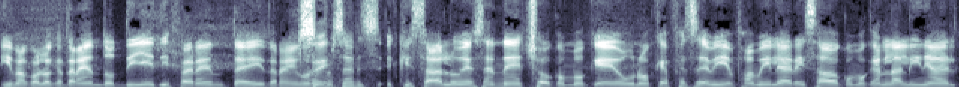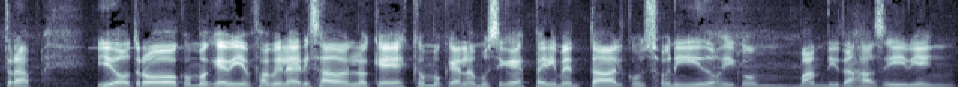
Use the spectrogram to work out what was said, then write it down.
Y me acuerdo que traían dos DJs diferentes y traían unas Sí. personas. Quizás lo hubiesen hecho como que uno que fuese bien familiarizado como que en la línea del trap y otro como que bien familiarizado en lo que es como que la música experimental con sonidos y con banditas así bien...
